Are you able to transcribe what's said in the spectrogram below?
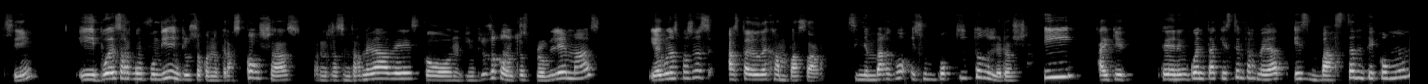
¿sí? Y puede ser confundida incluso con otras cosas, con otras enfermedades, con, incluso con otros problemas, y algunas personas hasta lo dejan pasar. Sin embargo, es un poquito dolorosa. Y hay que tener en cuenta que esta enfermedad es bastante común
